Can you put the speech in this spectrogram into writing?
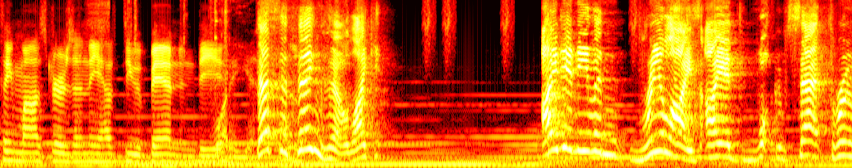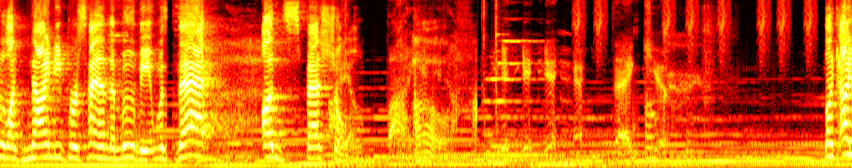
thing monsters, and they have to abandon the. What are you? That's the thing though, like I didn't even realize I had w- sat through like 90% of the movie. It was that unspecial. Oh. Thank you. Like I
